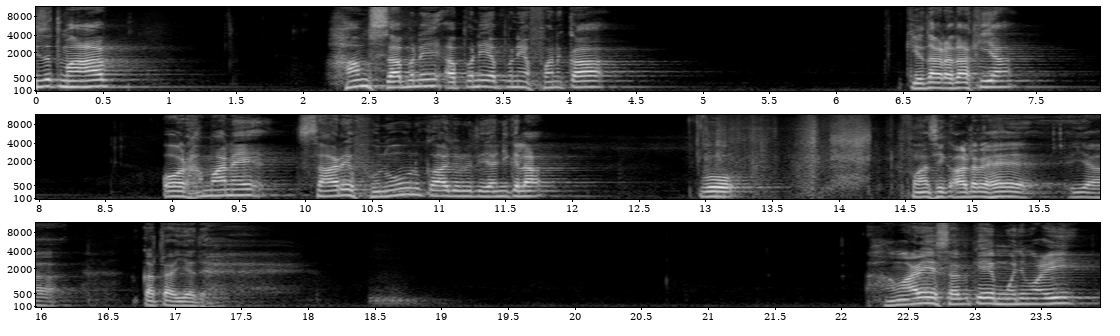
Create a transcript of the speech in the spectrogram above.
عزت مآب ہم سب نے اپنے اپنے فن کا کردار ادا کیا اور ہمارے سارے فنون کا جو نتیجہ نکلا، وہ پھانسی کا آڈر ہے یا قطع ید ہے۔ ہمارے سب کے مجموعی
